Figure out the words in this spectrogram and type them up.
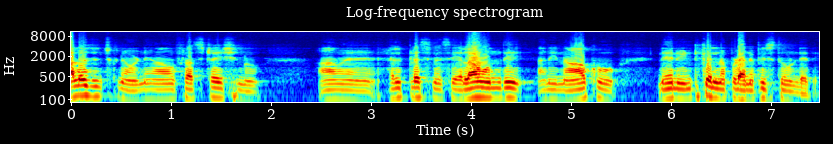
ఆలోచించుకునేవాడిని. ఆమె ఫ్రస్ట్రేషను ఆమె హెల్ప్లెస్నెస్ ఎలా ఉంది అని నాకు నేను ఇంటికి వెళ్ళినప్పుడు అనిపిస్తూ ఉండేది.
